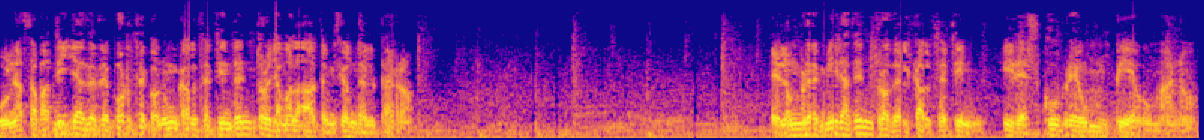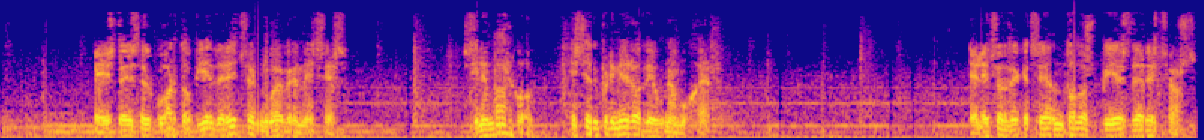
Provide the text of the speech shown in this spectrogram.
Una zapatilla de deporte con un calcetín dentro llama la atención del perro. El hombre mira dentro del calcetín y descubre un pie humano. Este es el cuarto pie derecho en nueve meses. Sin embargo, es el primero de una mujer. El hecho de que sean todos pies derechos,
